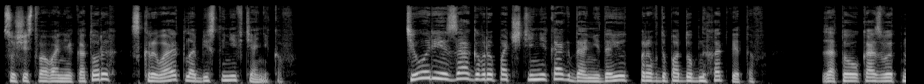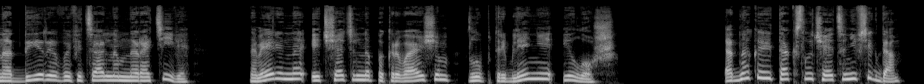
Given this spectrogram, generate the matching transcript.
существование которых скрывают лоббисты нефтяников. Теории заговора почти никогда не дают правдоподобных ответов, зато указывают на дыры в официальном нарративе, намеренно и тщательно покрывающим злоупотребление и ложь. Однако и так случается не всегда –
